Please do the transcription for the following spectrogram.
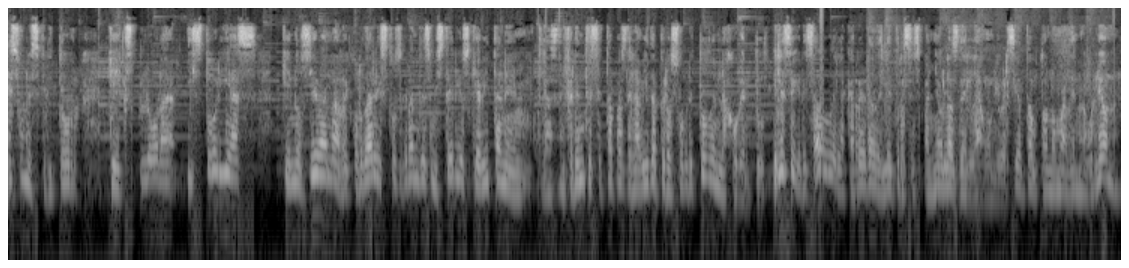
Es un escritor que explora historias que nos llevan a recordar estos grandes misterios que habitan en las diferentes etapas de la vida, pero sobre todo en la juventud. Él es egresado de la carrera de Letras Españolas de la Universidad Autónoma de Nuevo León.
